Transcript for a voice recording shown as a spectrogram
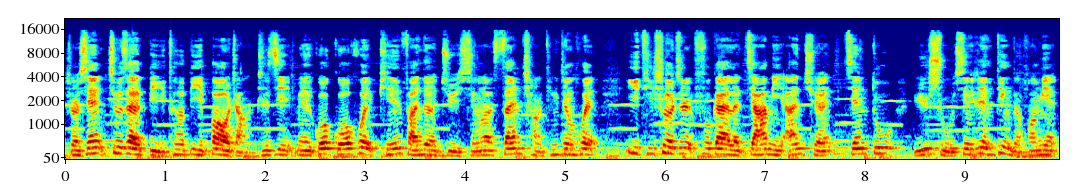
首先，就在比特币暴涨之际，美国国会频繁地举行了三场听证会，议题设置覆盖了加密安全、监督与属性认定等方面，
